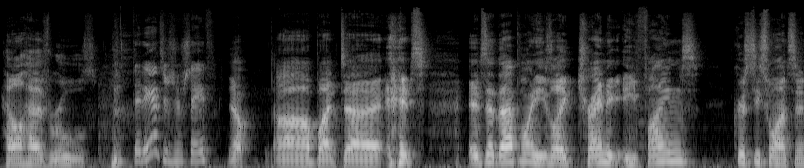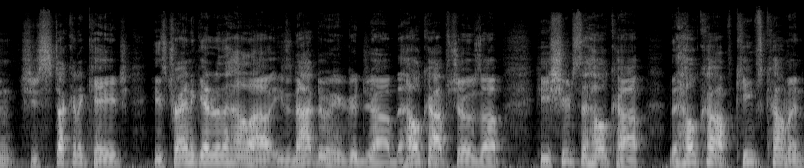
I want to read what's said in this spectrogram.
hell has rules. The dancers are safe. Yep. Uh, but uh, it's it's at that point he's like trying to he finds Kristy Swanson. She's stuck in a cage. He's trying to get her the hell out. He's not doing a good job. The hell cop shows up. He shoots the hell cop. The hell cop keeps coming,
